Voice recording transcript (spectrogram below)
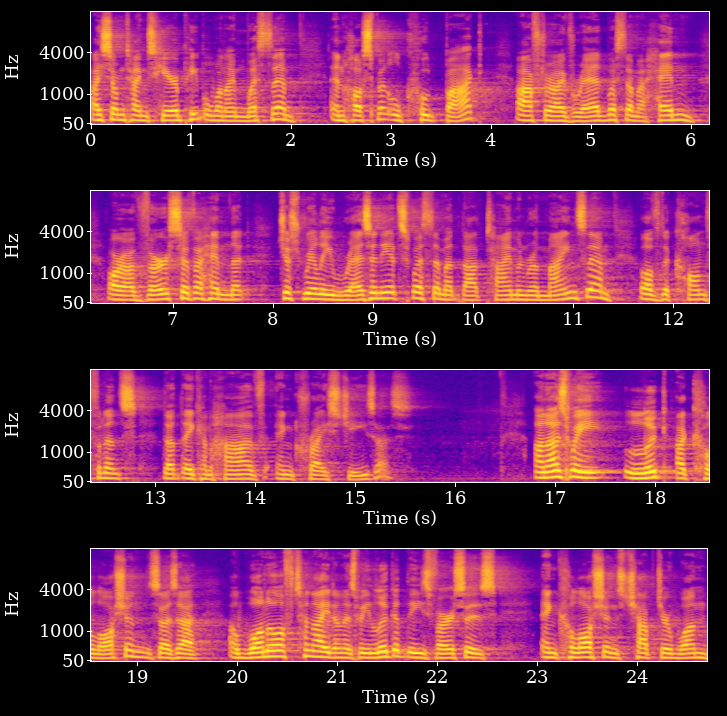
I sometimes hear people when I'm with them in hospital quote back after I've read with them a hymn or a verse of a hymn that just really resonates with them at that time and reminds them of the confidence that they can have in Christ Jesus. And as we look at Colossians as a, a one off tonight, and as we look at these verses in Colossians chapter 1,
